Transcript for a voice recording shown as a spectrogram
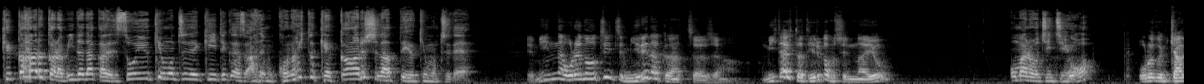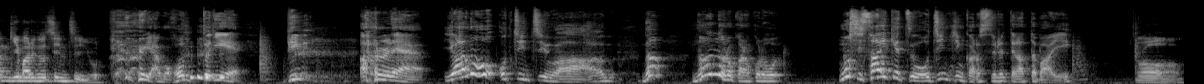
血管あるからみんななんかそういう気持ちで聞いてください。あでもこの人血管あるしなっていう気持ちで。いやみんな俺のおちんちん見れなくなっちゃうじゃん。見たい人っているかもしれないよ。お前のおちんちんを俺のギャンギマリのちんちんを。いやもう本当に。ビビあのね矢のおちんちんはななんなのかなこのもし採血をおちんちんからするってなった場合？ああ。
